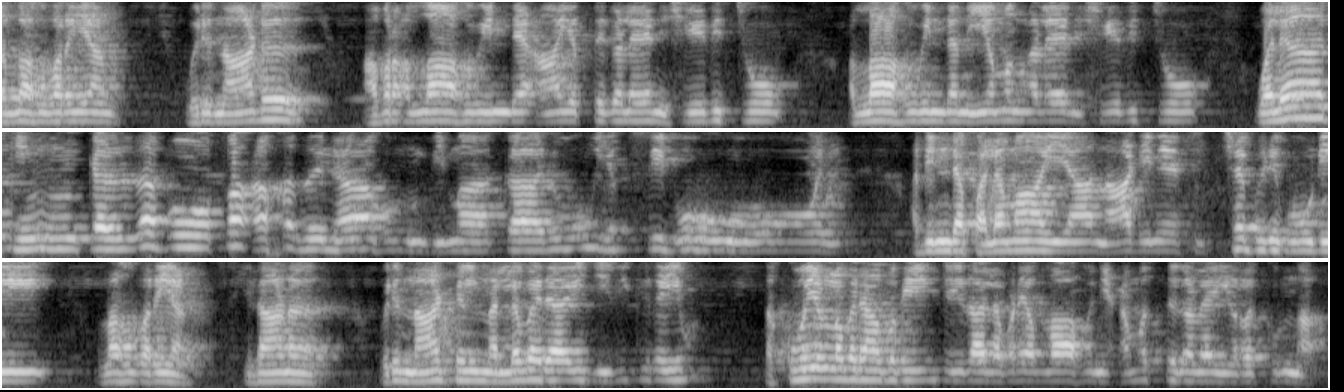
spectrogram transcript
അള്ളാഹു പറയാം ഒരു നാട് അവർ അള്ളാഹുവിന്റെ ആയത്തുകളെ നിഷേധിച്ചു അള്ളാഹുവിന്റെ നിയമങ്ങളെ നിഷേധിച്ചു. വലാകിൻ അതിന്റെ ഫലമായി ആ നാടിനെ ശിക്ഷ പിടികൂടി. അള്ളാഹു പറയാണ് ഇതാണ് ഒരു നാട്ടിൽ നല്ലവരായി ജീവിക്കുകയും തക്കുവയുള്ളവരാവുകയും ചെയ്താൽ അവിടെ അള്ളാഹു ഞമത്തുകളെ ഇറക്കുന്ന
